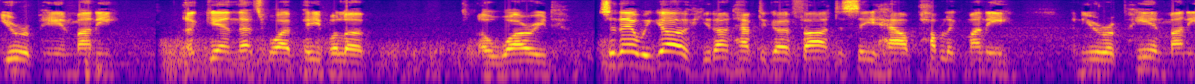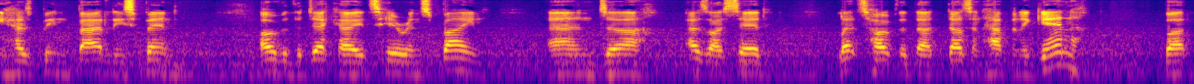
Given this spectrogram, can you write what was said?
European money. Again, that's why people are, are worried. So there we go. You don't have to go far to see how public money and European money has been badly spent over the decades here in Spain. And uh, as I said, let's hope that that doesn't happen again. But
